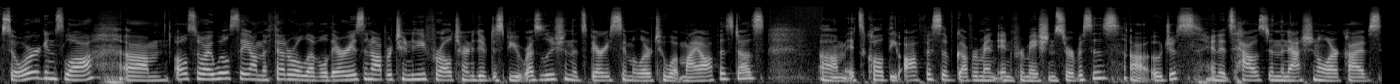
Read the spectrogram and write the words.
So Oregon's law, um, also I will say on the federal level, there is an opportunity for alternative dispute resolution that's very similar to what my office does. Um, it's called the Office of Government Information Services, uh, OGIS, and it's housed in the National Archives.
